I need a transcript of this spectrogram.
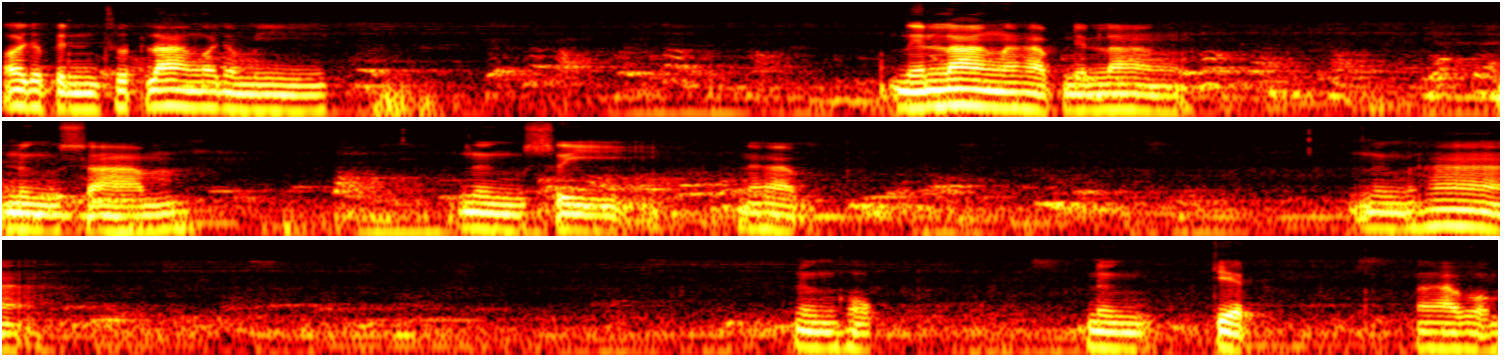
ก็จะเป็นชุดล่างก็จะมี เน้นล่างนะครับ เน้นล่างหนึ่งสามหนึ่งสี่นะครับหนึ่งห้าหนึ่งหกหนึ่งเจ็ดนะครับผม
